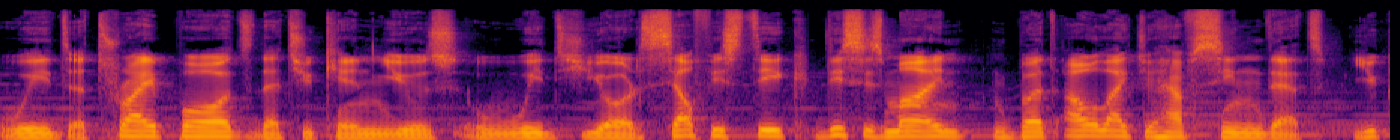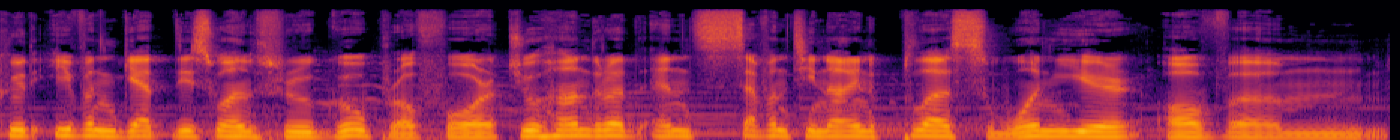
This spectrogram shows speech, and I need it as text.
with a tripod, that you can use with your selfie stick. This is mine but I would like to have seen that. You could even get this one through GoPro for 279 plus one year of um,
